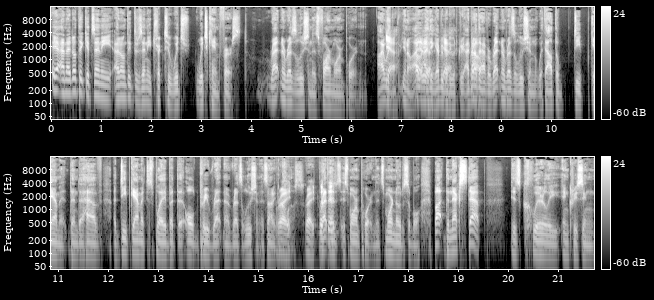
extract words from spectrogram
Yeah, and I don't think it's any. I don't think there's any trick to which which came first. Retina resolution is far more important. I would, Yeah. you know, I, Oh, I think everybody Yeah. would agree. I'd No. rather have a Retina resolution without the deep gamut than to have a deep gamut display but the old pre-Retina resolution. It's not even Right, close. right. But Retina the- is, is more important. It's more noticeable. But the next step is clearly increasing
